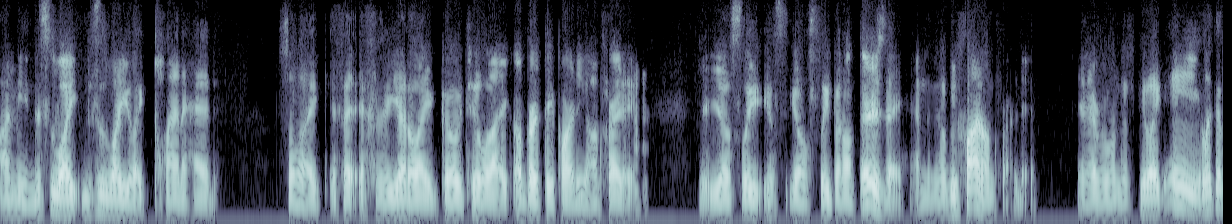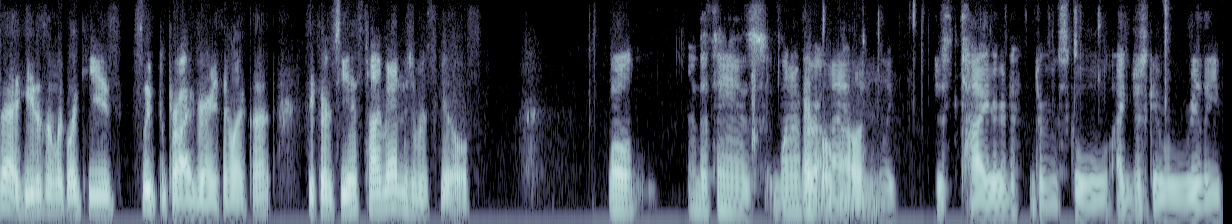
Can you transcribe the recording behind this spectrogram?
I mean, this is why this is why you like plan ahead. So like if it, if you gotta like go to like a birthday party on Friday, you- you'll sleep you'll, you'll sleep in on Thursday, and then you'll be fine on Friday, and everyone just be like, hey, look at that. He doesn't look like he's sleep deprived or anything like that because he has time management skills. Well, and the thing is, whenever I'm like just tired during school, I just get really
